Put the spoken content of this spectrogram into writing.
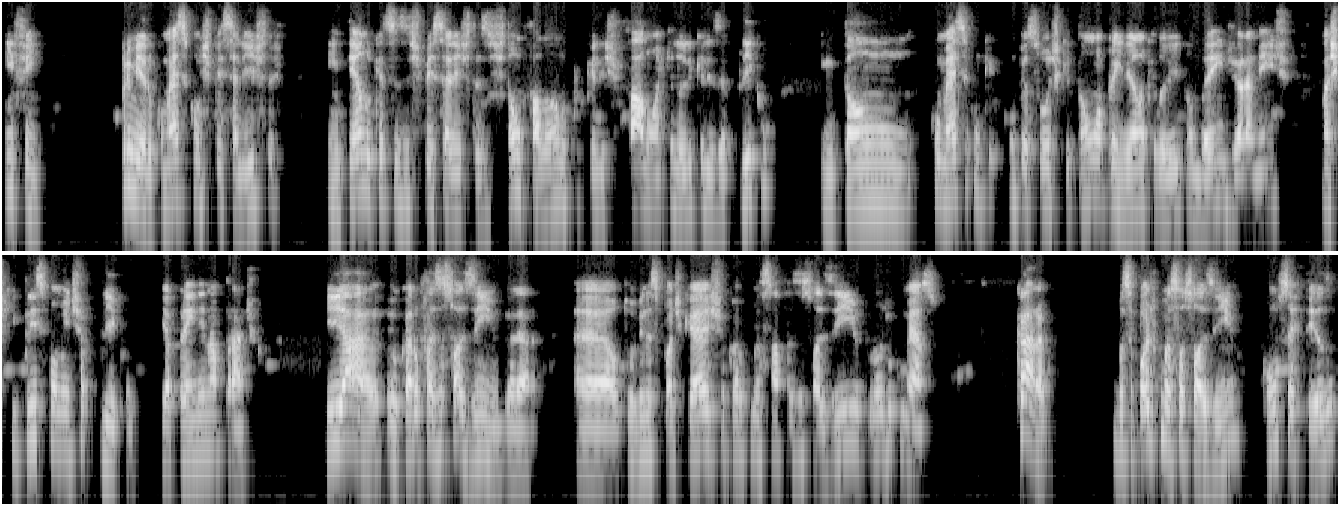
enfim. Primeiro, comece com especialistas, entenda o que esses especialistas estão falando, porque eles falam aquilo ali que eles aplicam. Então, comece com, que, com pessoas que estão aprendendo aquilo ali também diariamente, mas que principalmente aplicam e aprendem na prática. E, ah, eu quero fazer sozinho, galera. É, eu estou ouvindo esse podcast, eu quero começar a fazer sozinho, por onde eu começo? Cara, você pode começar sozinho, com certeza,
